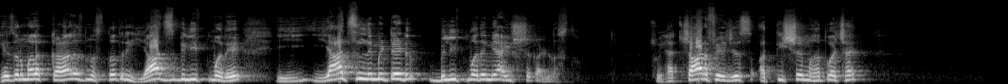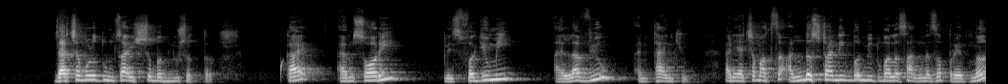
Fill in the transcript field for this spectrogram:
हे जर मला कळालंच नसतं तर याच बिलीफमध्ये याच लिमिटेड बिलीफमध्ये मी आयुष्य काढलं असतं. सो ह्या चार फेजेस अतिशय महत्त्वाच्या आहेत ज्याच्यामुळे तुमचं आयुष्य बदलू शकतं. काय? I am sorry please forgive me I love you and thank you आणि याच्या मागचं अंडरस्टँडिंग पण मी तुम्हाला सांगण्याचा प्रयत्न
